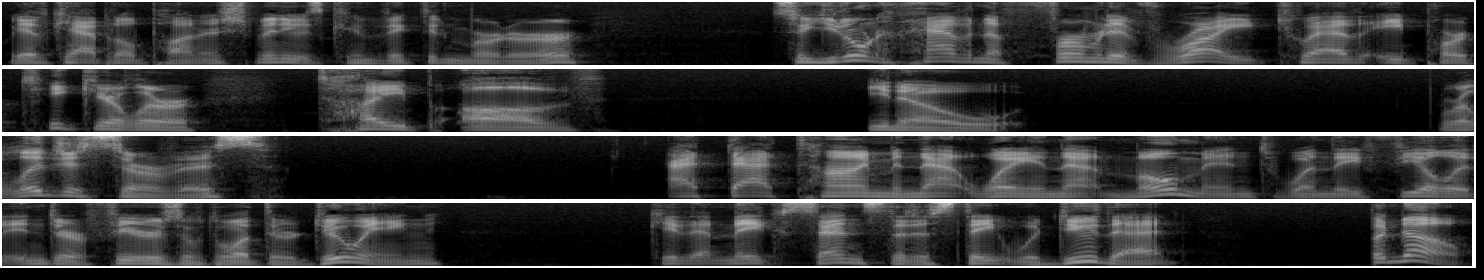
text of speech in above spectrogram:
we have capital punishment. He was convicted murderer. So you don't have an affirmative right to have a particular type of, you know, religious service at that time in that way in that moment when they feel it interferes with what they're doing. Okay, that makes sense that a state would do that. But no,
